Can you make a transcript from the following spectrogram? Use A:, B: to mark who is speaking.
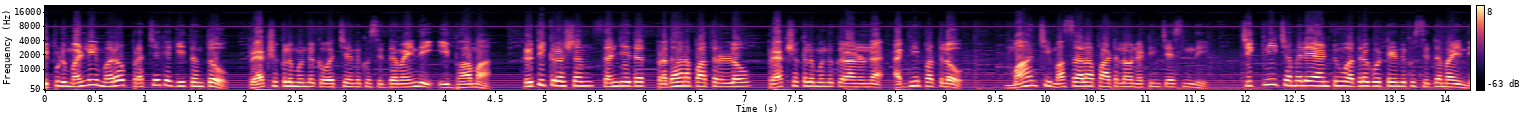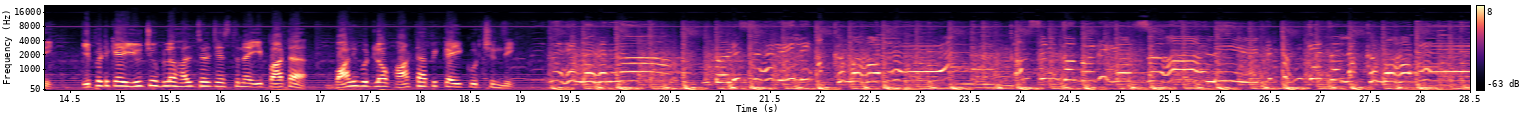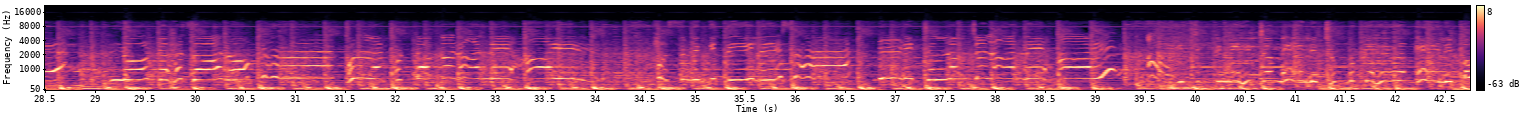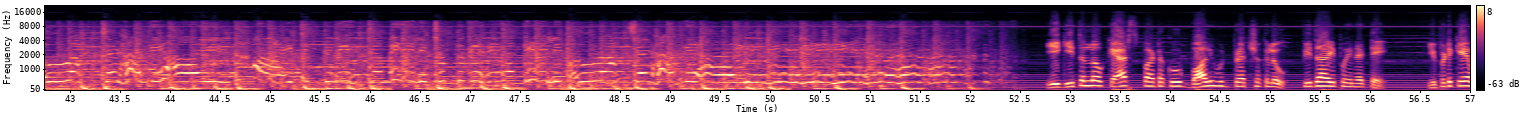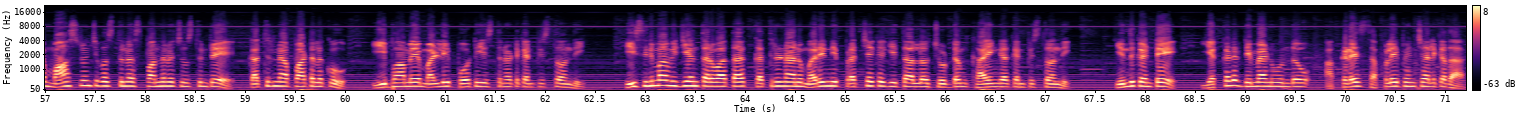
A: ఇప్పుడు మళ్ళీ మరో ప్రత్యేక గీతంతో ప్రేక్షకుల ముందుకు వచ్చేందుకు సిద్ధమైంది ఈ భామ. హృతిక్ రోషన్ సంజయ్ దత్ ప్రధాన పాత్రల్లో ప్రేక్షకుల ముందుకు రానున్న అగ్నిపత్లో మాంచి మసాలా పాటలో నటించేసింది. చిక్నీ చమెలే అంటూ అదరగొట్టేందుకు సిద్ధమైంది. ఇప్పటికే యూట్యూబ్లో హల్చల్ చేస్తున్న ఈ పాట బాలీవుడ్లో హాట్ టాపిక్ అయి కూర్చుంది. ఈ గీతంలో క్యాట్స్ పాటకు బాలీవుడ్ ప్రేక్షకులు ఫిదా అయిపోయినట్టే. ఇప్పటికే మాస్ నుంచి వస్తున్న స్పందన చూస్తుంటే కత్రినా పాటలకు ఈ భామే మళ్ళీ పోటీ ఇస్తున్నట్టు కనిపిస్తోంది. ఈ సినిమా విజయం తర్వాత కత్రినాను మరిన్ని ప్రత్యేక గీతాల్లో చూడడం ఖాయంగా కనిపిస్తోంది. ఎందుకంటే ఎక్కడ డిమాండ్ ఉందో అక్కడే సప్లై పెంచాలి కదా.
